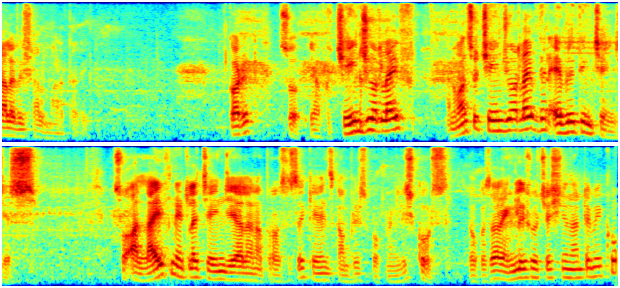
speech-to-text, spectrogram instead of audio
చాలా విషయాలు మారుతుంది. Got it so you have to change your life and once you change your life then everything changes so ఆ లైఫ్ని ఎట్లా చేంజ్ చేయాలన్న process Kevin's complete spoken English course ఒకసారి ఇంగ్లీష్ వచ్చేసిందంటే మీకు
